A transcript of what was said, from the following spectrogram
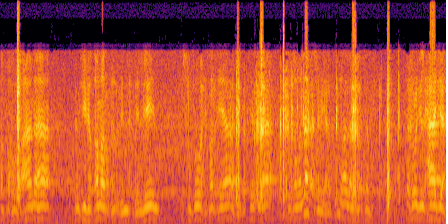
تطبخ طعامها تمشي في القمر في الليل في السطوح في سطحها في بخشتها القمر. لا بأس بها كل هذا لا بأس به. تخرج الحاجة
